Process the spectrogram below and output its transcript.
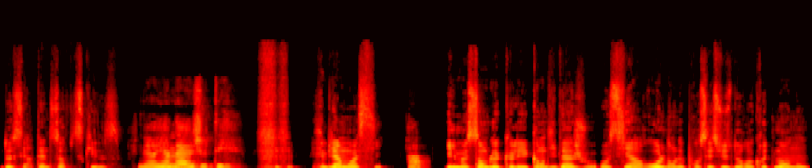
de certaines soft skills. Je n'ai rien à ajouter. Eh bien moi si. Ah. Il me semble que les candidats jouent aussi un rôle dans le processus de recrutement, non?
